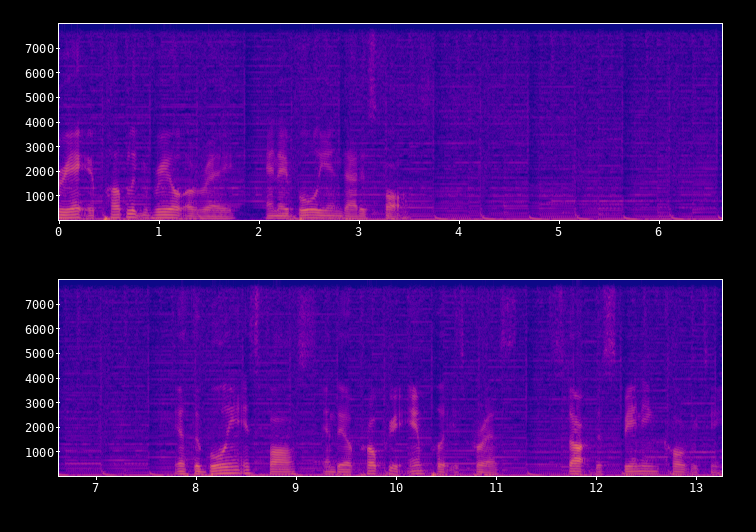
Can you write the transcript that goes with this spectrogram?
Create a public reel array and a boolean that is false. If the boolean is false and the appropriate input is pressed, start the spinning coroutine.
